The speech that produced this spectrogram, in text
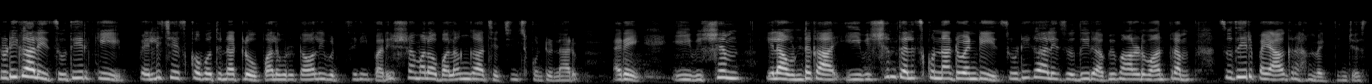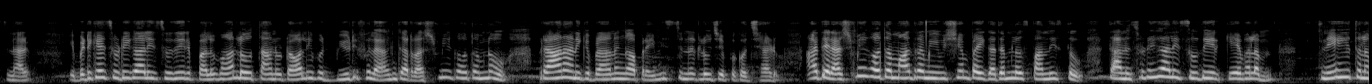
సుడిగాలి సుధీర్కి పెళ్ళి చేసుకోబోతున్నట్లు పలువురు టాలీవుడ్ సినీ పరిశ్రమలో బలంగా చర్చించుకుంటున్నారు. అరే ఈ విషయం ఇలా ఉండగా ఈ విషయం తెలుసుకున్నటువంటి సుడిగాలి సుధీర్ అభిమానులు మాత్రం సుధీర్పై ఆగ్రహం వ్యక్తం చేస్తున్నారు. ఇప్పటికే సుడిగాలి సుధీర్ పలుమార్లు తాను టాలీవుడ్ బ్యూటిఫుల్ యాంకర్ రష్మి గౌతమ్ను ప్రాణానికి ప్రాణంగా ప్రేమిస్తున్నట్లు చెప్పుకొచ్చాడు. అయితే రష్మి గౌతమ్ మాత్రం ఈ విషయంపై గతంలో స్పందిస్తూ తాను సుడిగాలి సుధీర్ కేవలం స్నేహితులు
